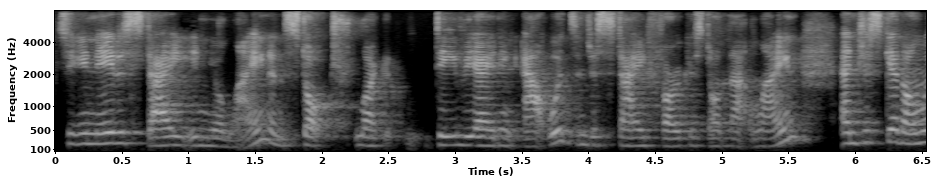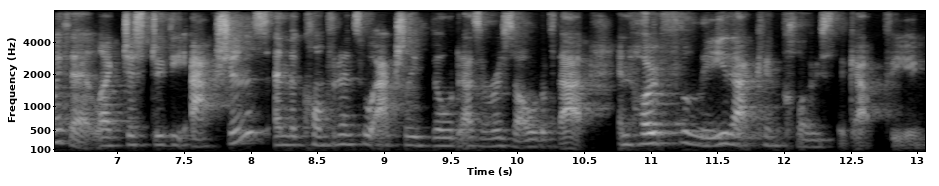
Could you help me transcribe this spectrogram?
So you need to stay in your lane and stop like deviating outwards and just stay focused focused on that lane and just get on with it. Like just do the actions and the confidence will actually build as a result of that. And hopefully that can close the gap for you.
